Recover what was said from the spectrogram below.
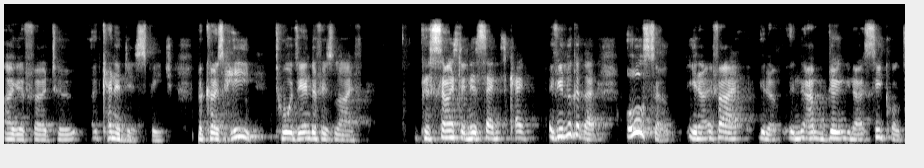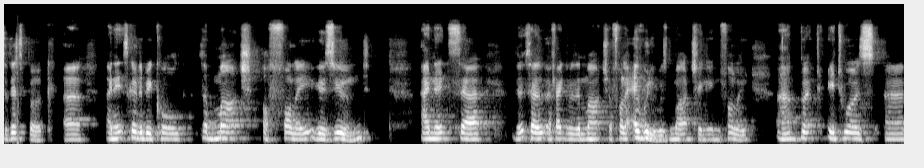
I referred to Kennedy's speech because he, towards the end of his life, precisely in a sense came. If you look at that, also, you know, if I, you know, in, I'm doing, you know, a sequel to this book, uh, and it's going to be called "The March of Folly Resumed," and it's uh, so effectively the march of folly. Everybody was marching in folly, uh, but it was, uh,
